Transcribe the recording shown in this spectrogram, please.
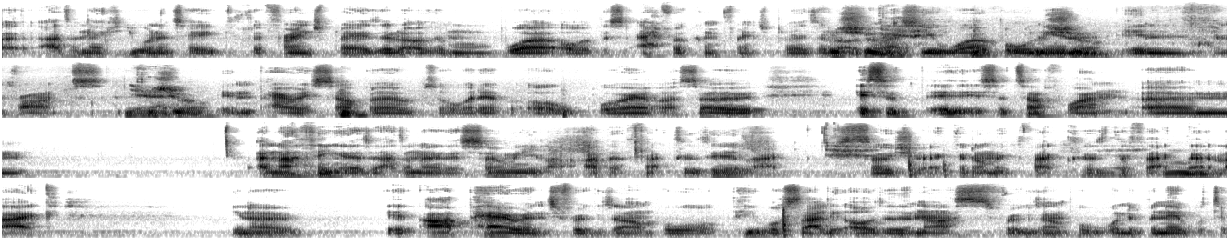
uh, I don't know if you want to take the French players, a lot of them were, or this African French players, a For lot of them sure. actually were born in, sure. in, in France, yeah. for sure. in Paris suburbs or whatever, or wherever. So it's a it's a tough one. Um, and I think there's I don't know there's so many like other factors here like socio-economic factors the fact Mm. that like you know if our parents for example or people slightly older than us for example wouldn't have been able to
